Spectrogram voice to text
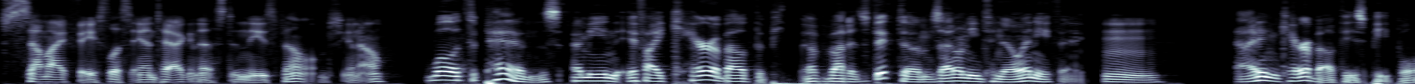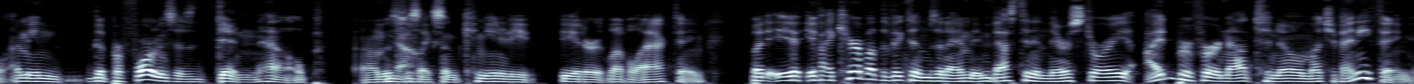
semi faceless antagonist in these films, you know? Well, it depends. I mean, if I care about the about his victims, I don't need to know anything. Hmm. I didn't care about these people. I mean, the performances didn't help. Um, this No. was like some community theater level acting. But if, if I care about the victims and I'm invested in their story, I'd prefer not to know much of anything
